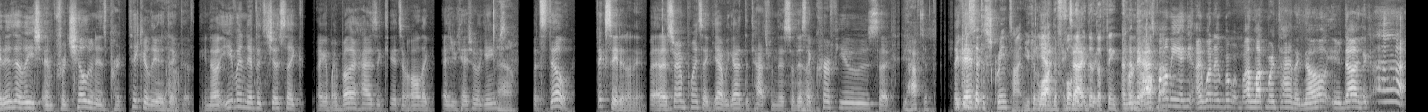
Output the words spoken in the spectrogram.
it is a leash, and for children, it's particularly addictive. You know, even if it's just like like my brother has the kids and all like educational games, Yeah. but still fixated on it. But at a certain point, it's like, yeah, we got to detach from this. So there's Yeah. like curfews. Uh, You have to. like you can set the screen time. You can Yeah, log the phone. exactly. The, the, the thing and then they ask mommy, and I want to unlock more time. Like, no, you're done. Like, ah,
